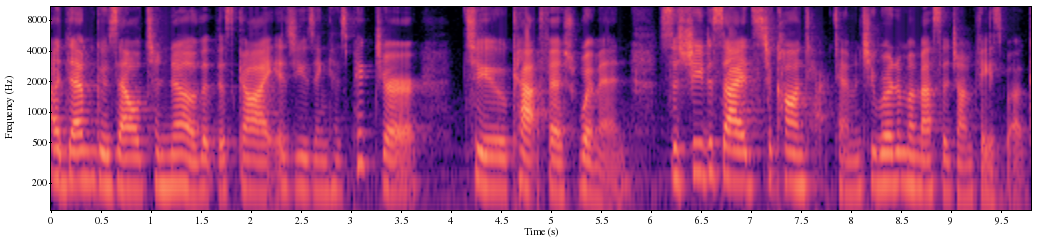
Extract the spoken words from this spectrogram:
Adem Gazelle to know that this guy is using his picture to catfish women. So she decides to contact him and she wrote him a message on Facebook.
